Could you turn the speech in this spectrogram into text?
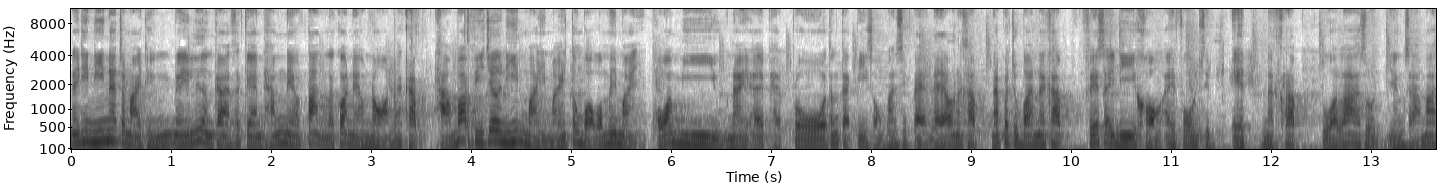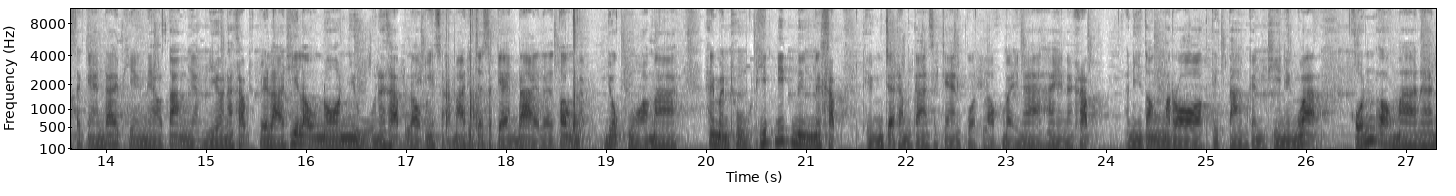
ในที่นี้น่าจะหมายถึงในเรื่องการสแกนทั้งแนวตั้งและก็แนวนอนนะครับ ถามว่าฟีเจอร์นี้ใหม่ไหมต้องบอกว่าไม่ใหม่ เพราะว่ามีอยู่ใน iPad Pro ตั้งแต่ปี 2018 แล้วนะครับ ณ ปัจจุบันนะครับ Face ID ของ iPhone 11 นะครับ ตัวล่าสุดยังสามารถสแกนได้เพียงแนวตั้งอย่างเดียวนะครับ เวลาที่เรานอนอยู่นะครับ เราไม่สามารถที่จะสแกนได้เราจะต้องแบบยกหัวมา ให้มันถูกทิศนิดนึงนะครับ ถึงจะทำการสแกนปลดล็อกใบหน้าให้นะครับ อันนี้ต้องมารอติดตามกันอีกทีหนึ่งว่า ผลออกมานั้น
